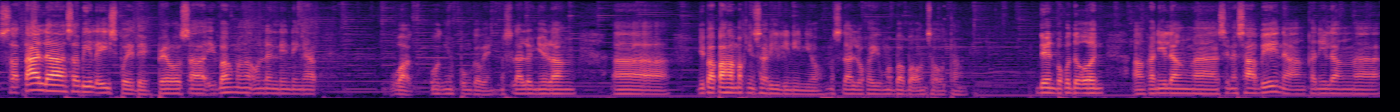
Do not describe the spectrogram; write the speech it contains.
Sa Tala, sa Bill Ace pwede, pero sa ibang mga online lending app, wag, wag niyo pong gawin. Mas lalo niyo lang ah, ipapahamak yung sarili ninyo, mas lalo kayong mababaon sa utang. Then bukod doon, ang kanilang ah, sinasabi na ang kanilang ah,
